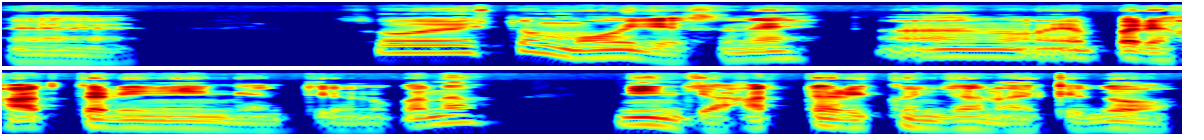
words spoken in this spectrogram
えー、そういう人も多いですね。あの、やっぱりハったり人間っていうのかな。忍者ハったりくんじゃないけど、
